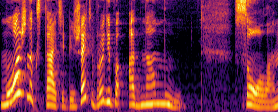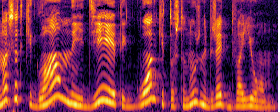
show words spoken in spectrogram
Можно, кстати, бежать вроде бы одному, соло, но все-таки главная идея этой гонки то, что нужно бежать вдвоем.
